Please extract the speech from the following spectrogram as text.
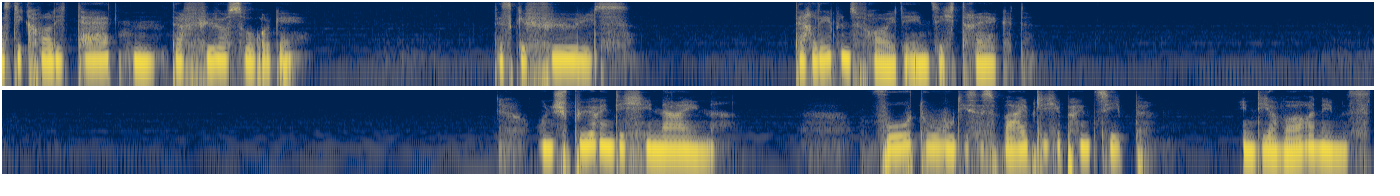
das die Qualitäten der Fürsorge, des Gefühls, der Lebensfreude in sich trägt. Und spür in dich hinein, wo du dieses weibliche Prinzip in dir wahrnimmst,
